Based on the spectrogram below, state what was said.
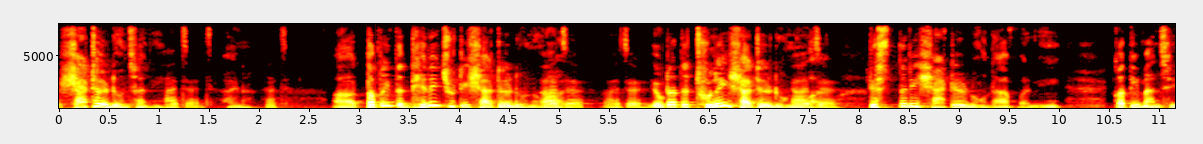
स्याटर्ड हुन्छ नि होइन? तपाईँ त धेरैचोटि स्याटर्ड हजुर एउटा त ठुलै स्याटर्ड हजुर। त्यस्तरी स्याटर्ड हुँदा पनि कति मान्छे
